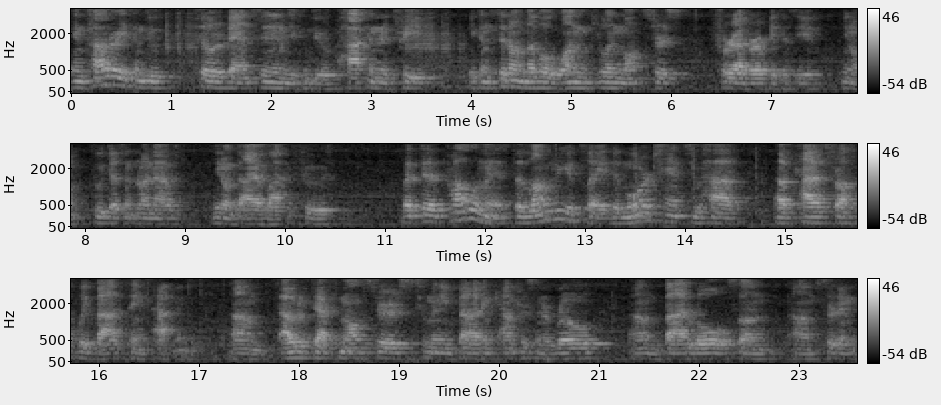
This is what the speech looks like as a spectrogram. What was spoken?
In Powder you can do pillar dancing, you can do hack and retreat, you can sit on level 1 killing monsters forever because you, you know, food doesn't run out, you don't die of lack of food. But the problem is, the longer you play, the more chance you have of catastrophically bad things happening. Um, out-of-depth monsters, too many bad encounters in a row, um, bad rolls on um, certain,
